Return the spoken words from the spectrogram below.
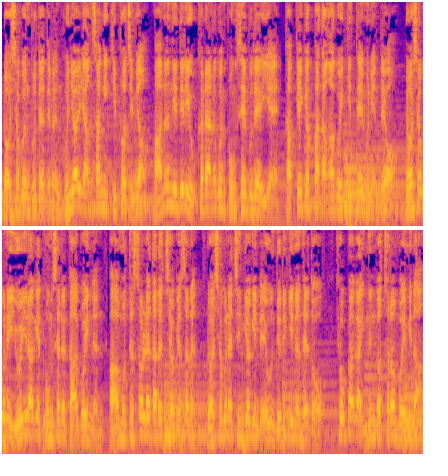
러시아군 부대들은 분열 양상이 깊어지며 많은 이들이 우크라이나군 공세 부대에 의해 각개격파 당하고 있기 때문인데요. 러시아군이 유일하게 공세를 가하고 있는 바흐무트 솔레다르 지역에서는 러시아군의 진격이 매우 느리기는 해도 효과가 있는 것처럼 보입니다.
